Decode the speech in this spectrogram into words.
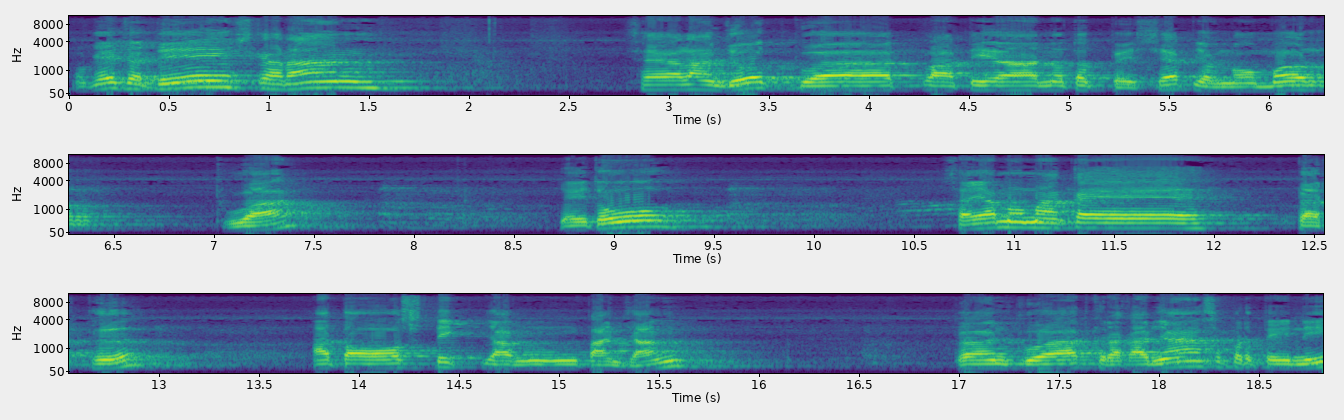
Oke, jadi sekarang saya lanjut buat latihan otot bicep yang nomor 2 yaitu saya memakai barbel atau stick yang panjang dan buat gerakannya seperti ini.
